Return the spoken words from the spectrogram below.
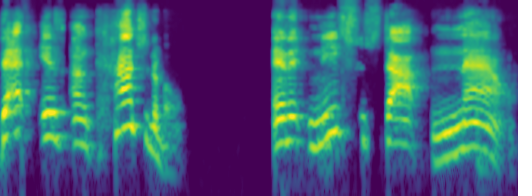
That is unconscionable. And it needs to stop now.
